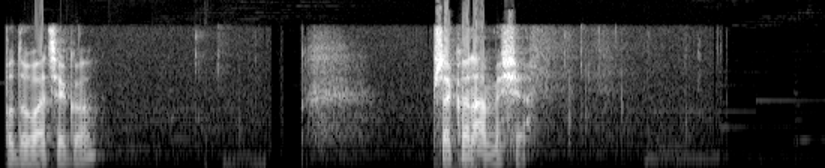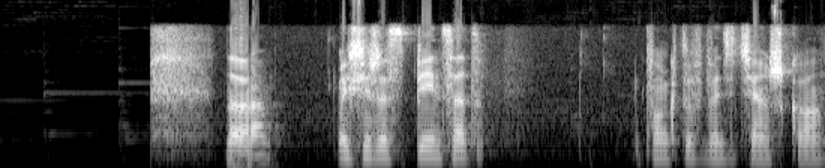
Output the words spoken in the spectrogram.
Podołacie go? Przekonamy się. Dobra. Myślę, że z 500 punktów będzie ciężko.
